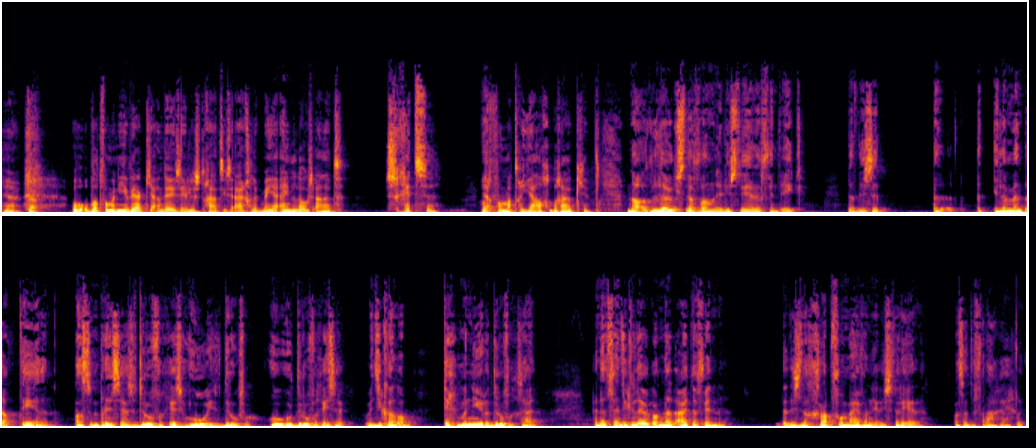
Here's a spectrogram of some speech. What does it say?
ja. Ja. Op, op wat voor manier werk je aan deze illustraties eigenlijk? Ben je eindeloos aan het schetsen? Wat voor materiaal gebruik je? Nou, het leukste van illustreren vind ik, dat is het, het, het element acteren. Als een prinses droevig is, hoe is droevig? Hoe, hoe droevig is ze? Want je kan op tig manieren droevig zijn. En dat vind ik leuk om dat uit te vinden. Dat is de grap voor mij van illustreren. Was dat de vraag eigenlijk?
